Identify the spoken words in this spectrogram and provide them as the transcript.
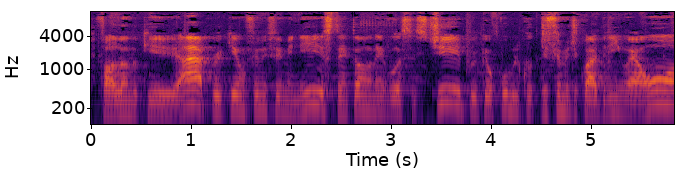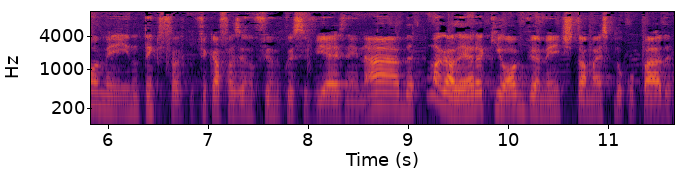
falando que ah, porque é um filme feminista, então eu nem vou assistir, porque o público de filme de quadrinho é homem e não tem que fa ficar fazendo filme com esse viés nem nada. Uma galera que obviamente está mais preocupada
